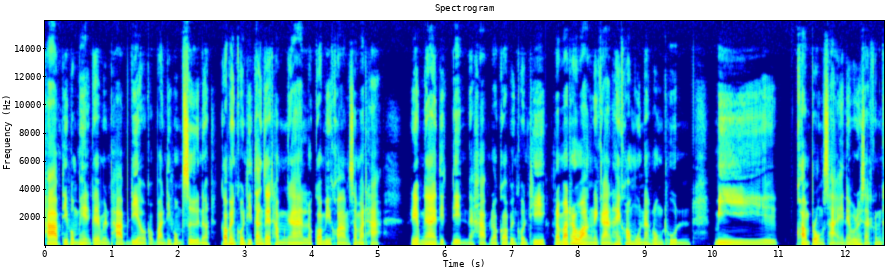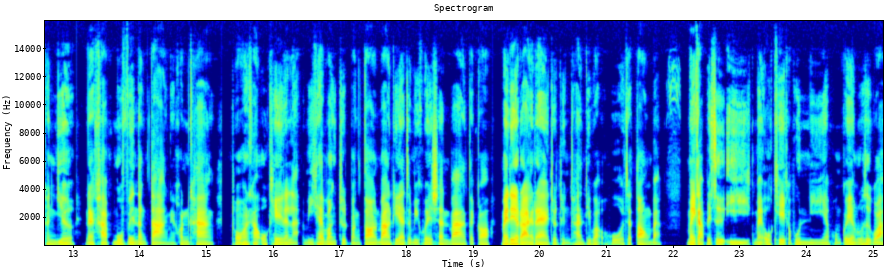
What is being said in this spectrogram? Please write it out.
ภาพที่ผมเห็นก็ยังเป็นภาพเดียวกับวันที่ผมซื้อเนาะก็เป็นคนที่ตั้งใจทำงาน แล้วก็มีความสมถะเรียบง่ายติดดินนะครับ แล้วก็เป็นคนที่ระมัดระวังในการให้ข้อมูลนักลงทุน มี ความโปร่งใสในบริษัทค่อนข้างเยอะนะครับ movement ต่างๆเนี่ยค่อนข้างผมค่อนข้างโอเคเลยละ่ะ มีแค่บางจุดบางตอนบ้างที่อาจจะมี question บ้าง แต่ก็ไม่ได้ร้ายแรงจนถึงขั้นที่ว่าโอ้โหจะต้องแบบไม่กลับไปซื้ออีกไม่โอเคกับหุ้นนี้ ผมก็ยังรู้สึกว่า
